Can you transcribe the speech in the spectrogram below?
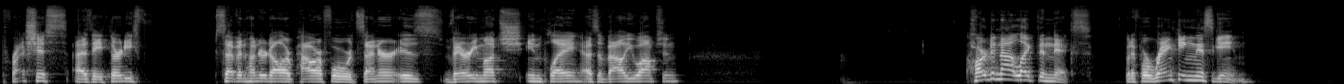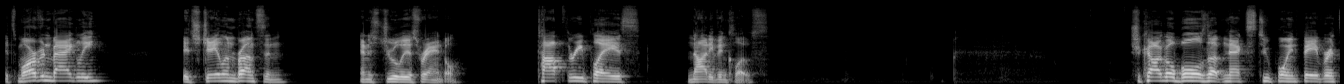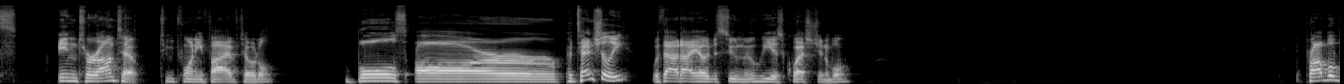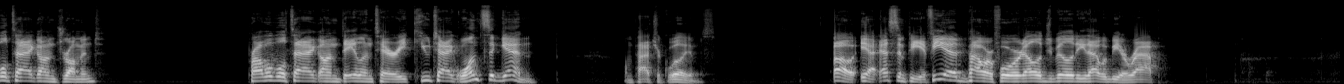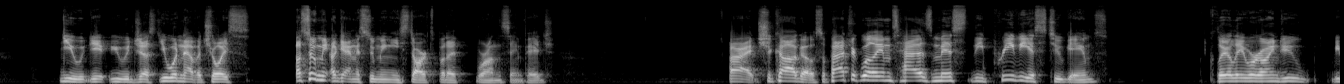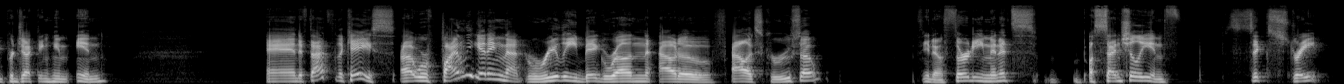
Precious as a $3,700 power forward center is very much in play as a value option. Hard to not like the Knicks, but if we're ranking this game, it's Marvin Bagley, it's Jalen Brunson, and it's Julius Randle. Top three plays, not even close. Chicago Bulls up next, two point favorites. in Toronto, 225 total. Bulls are potentially without Ayo Dosunmu. He is questionable. Probable tag on Drummond. Probable tag on Dalen Terry. Q tag once again on Patrick Williams. Oh yeah, S and P. If he had power forward eligibility, that would be a wrap. You you, you would just you wouldn't have a choice. Assuming again, assuming he starts, but I, we're on the same page. All right, Chicago. So Patrick Williams has missed the previous two games. Clearly, we're going to be projecting him in. And if that's the case, uh, we're finally getting that really big run out of Alex Caruso. You know, 30 minutes essentially in six straight.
